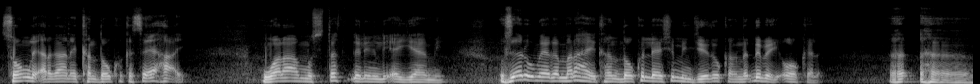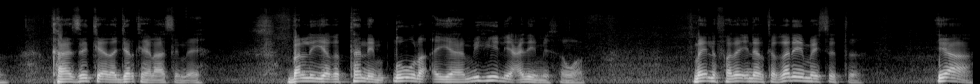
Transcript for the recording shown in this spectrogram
Soonle argaana kan dowka kasee haay. Walaa mustathlin liayaami usaarumeega marahay kan dowka leesha minjeedo kana dhibay oo kale. kaase keeda jarka helaasime bal yaqtanim duula ayaamihi li cadimi sawaab. May faday inaad ka qaniimaysata? Yaa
